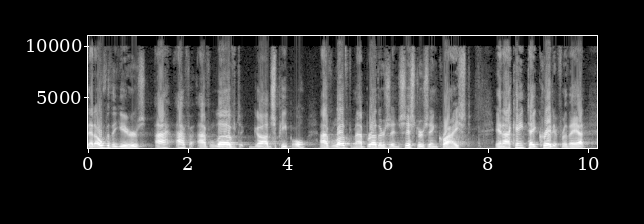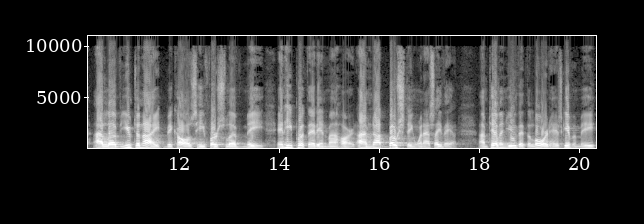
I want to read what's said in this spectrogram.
that over the years, I, have I've loved God's people. I've loved my brothers and sisters in Christ, and I can't take credit for that. I love you tonight because He first loved me, and He put that in my heart. I'm not boasting when I say that. I'm telling you that the Lord has given me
